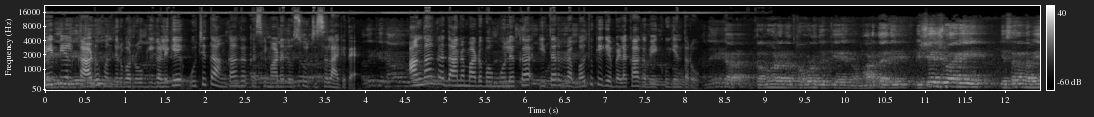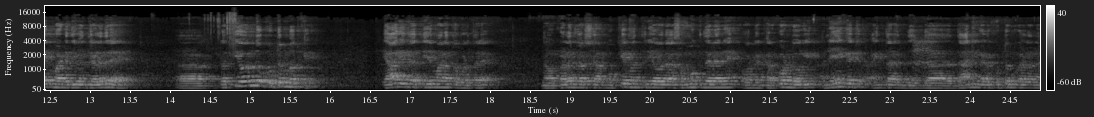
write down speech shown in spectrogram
ಬಿಪಿಎಲ್ ಕಾರ್ಡು ಹೊಂದಿರುವ ರೋಗಿಗಳಿಗೆ ಉಚಿತ ಅಂಗಾಂಗ ಕಸಿ ಮಾಡಲು ಸೂಚಿಸಲಾಗಿದೆ. ಅಂಗಾಂಗ ದಾನ ಮಾಡುವ ಮೂಲಕ ಇತರರ ಬದುಕಿಗೆ ಬೆಳಕಾಗಬೇಕು ಎಂದರು. ಪ್ರತಿಯೊಂದು ಕುಟುಂಬಕ್ಕೆ ಯಾರು ತೀರ್ಮಾನ ತಗೊಳ್ತಾರೆ ನಾವು ಕಳೆದ ವರ್ಷ ಮುಖ್ಯಮಂತ್ರಿಯವರ ಸಮ್ಮುಖದಲ್ಲೇ ಅವ್ರನ್ನ ಕರ್ಕೊಂಡೋಗಿ ಅನೇಕ ಇಂಥ ದಾನಿಗಳ ಕುಟುಂಬಗಳನ್ನ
